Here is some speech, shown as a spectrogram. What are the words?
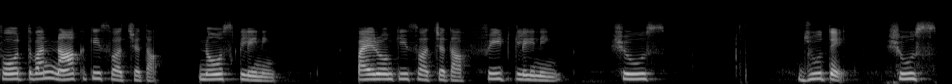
फोर्थ वन नाक की स्वच्छता। नोज़ क्लीनिंग पैरों की स्वच्छता। फीट क्लीनिंग शूज़ जूते शूज़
